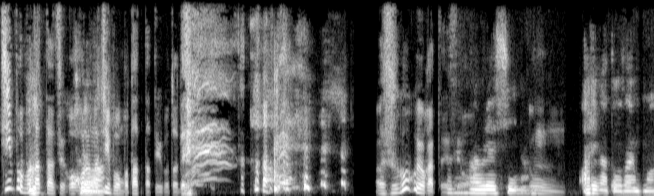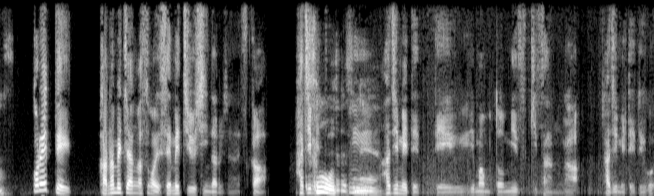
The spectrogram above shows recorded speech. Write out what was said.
チンポも立ったんですよ。あ心のチンポも立ったということで。すごく良かったですよ。あ嬉しいな。うん。ありがとうございます。これって、かなめちゃんがすごい攻め中心になるじゃないですか。初めて。そうですねん初めてっていう、山本美月さんが初めてというこ、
